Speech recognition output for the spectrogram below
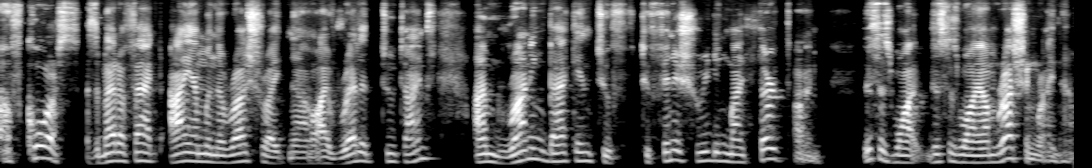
of course. As a matter of fact i am in a rush right now. I've read it two times. I'm running back in to to finish reading my third time. This is why this is why i'm rushing right now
